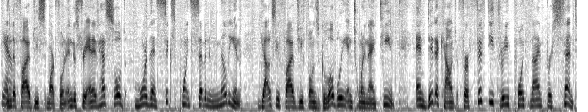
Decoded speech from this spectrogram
Yeah. in the 5G smartphone industry, and it has sold more than 6.7 million Galaxy 5G phones globally in 2019 and did account for 53.9%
